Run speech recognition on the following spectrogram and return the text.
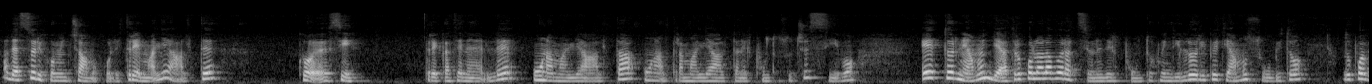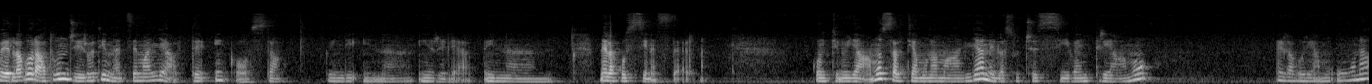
adesso ricominciamo con le 3 maglie alte eh, sì 3 catenelle una maglia alta un'altra maglia alta nel punto successivo e torniamo indietro con la lavorazione del punto. Quindi lo ripetiamo subito dopo aver lavorato un giro di mezze maglie alte in costa quindi in, in rilievo in, nella costina esterna continuiamo saltiamo una maglia nella successiva entriamo e lavoriamo una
